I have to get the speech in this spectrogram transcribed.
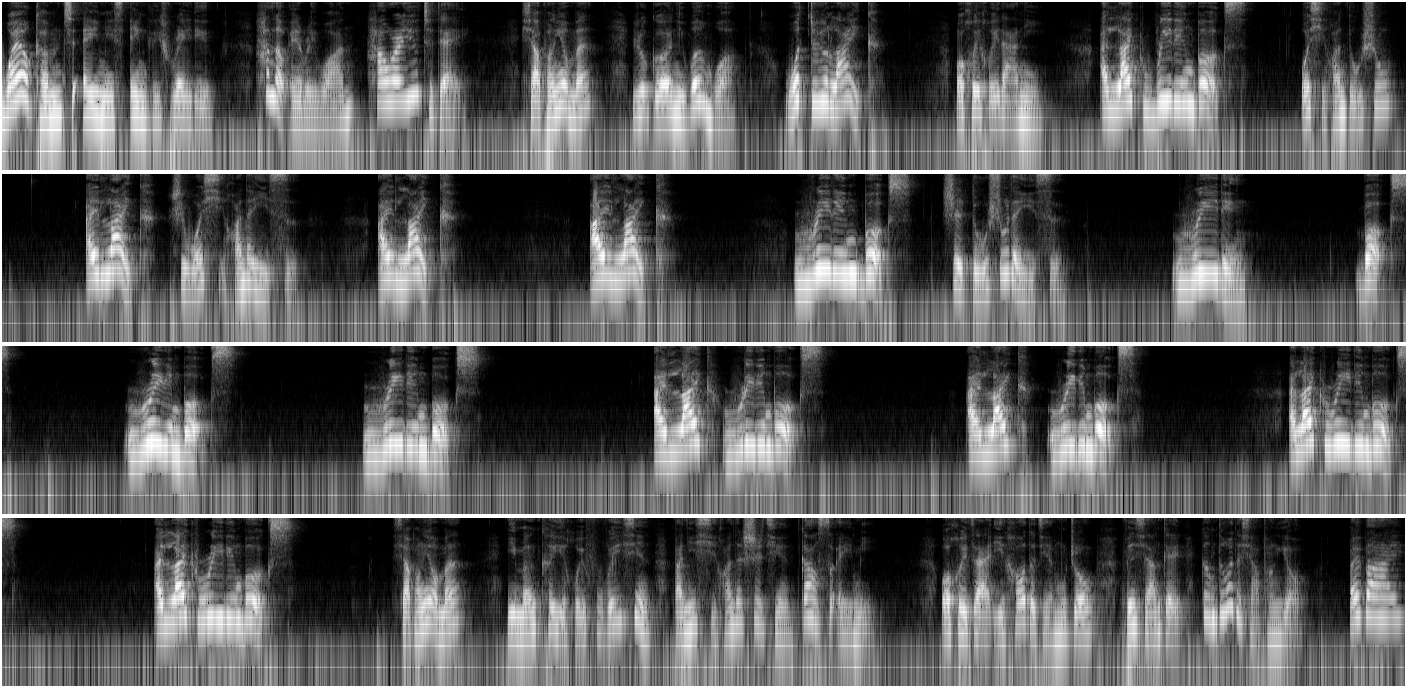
Welcome to Amy's English Radio. Hello, everyone. How are you today? 小朋友们，如果你问我 What do you like？我会回答你 I like reading books. 我喜欢读书。I like 是我喜欢的意思。I like. I like. Reading books 是读书的意思。Reading books reading books, reading books. I like reading books. I like reading books. I like reading books. I like reading books. 小朋友们，你们可以回复微信，把你喜欢的事情告诉 Amy，我会在以后的节目中分享给更多的小朋友。拜拜。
